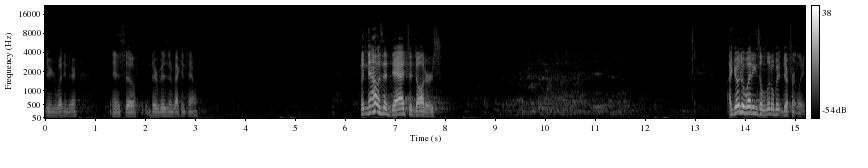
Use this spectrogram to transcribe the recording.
during your wedding there. And so they're visiting back in town. But now, as a dad to daughters, I go to weddings a little bit differently.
